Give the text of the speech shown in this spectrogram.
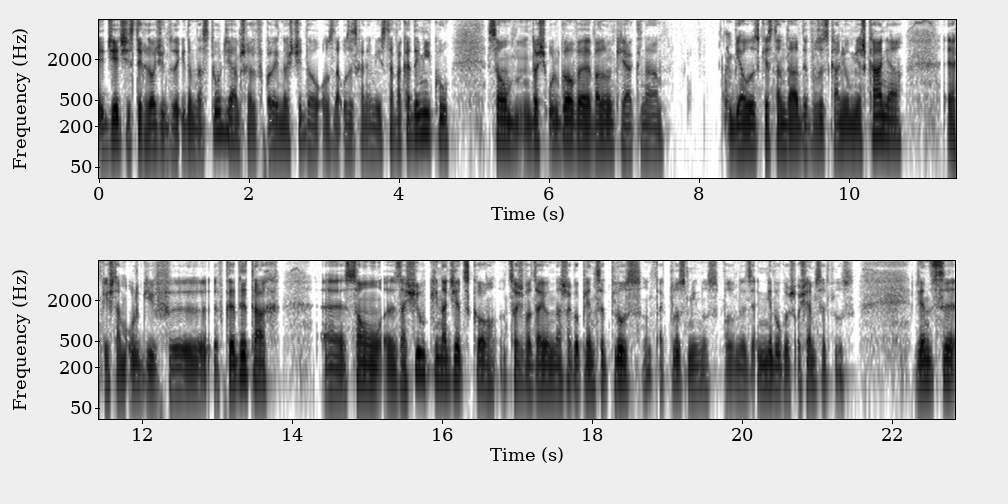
y, dzieci z tych rodzin, które idą na studia, na przykład w kolejności do uzyskania miejsca w akademiku. Są dość ulgowe warunki jak na białoruskie standardy w uzyskaniu mieszkania, jakieś tam ulgi w, w kredytach. E, Są zasiłki na dziecko, coś w rodzaju naszego 500, plus, no tak plus minus, niedługo już 800. Plus. Więc e,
